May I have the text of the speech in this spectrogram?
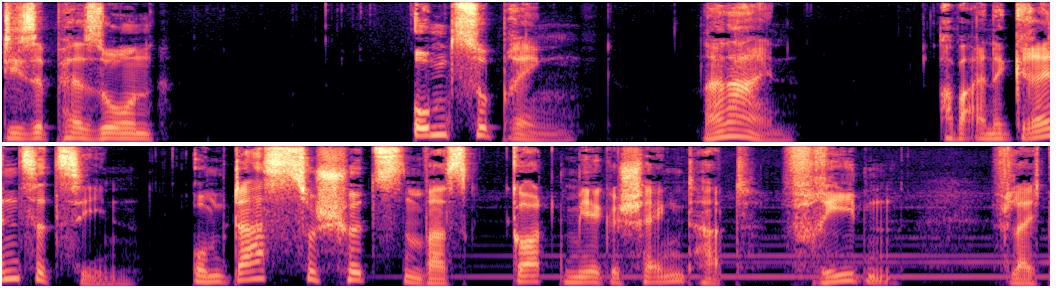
diese Person umzubringen. Nein, nein. Aber eine Grenze ziehen, um das zu schützen, was Gott mir geschenkt hat. Frieden, vielleicht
